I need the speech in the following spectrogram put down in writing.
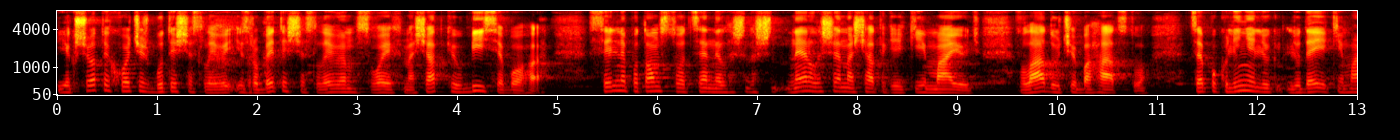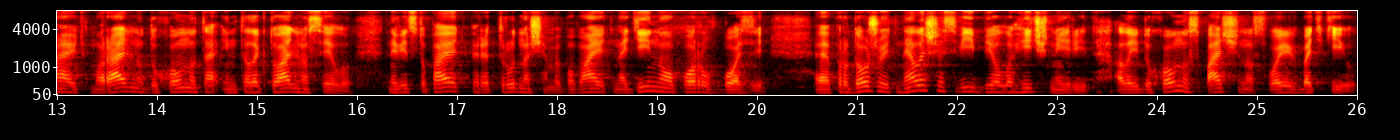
Якщо ти хочеш бути щасливий і зробити щасливим своїх нащадків, бійся Бога. Сильне потомство це не лише не лише нащадки, які мають владу чи багатство. Це покоління людей, які мають моральну, духовну та інтелектуальну силу, не відступають перед труднощами, бо мають надійну опору в Бозі. Е, Продовжують не лише свій біологічний рід, але й духовну спадщину своїх батьків.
